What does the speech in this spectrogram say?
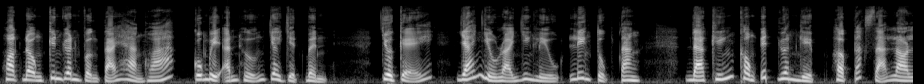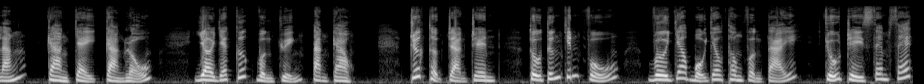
hoạt động kinh doanh vận tải hàng hóa cũng bị ảnh hưởng do dịch bệnh chưa kể giá nhiều loại nhiên liệu liên tục tăng đã khiến không ít doanh nghiệp hợp tác xã lo lắng càng chạy càng lỗ do giá cước vận chuyển tăng cao. Trước thực trạng trên, Thủ tướng Chính phủ vừa giao Bộ Giao thông Vận tải chủ trì xem xét,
